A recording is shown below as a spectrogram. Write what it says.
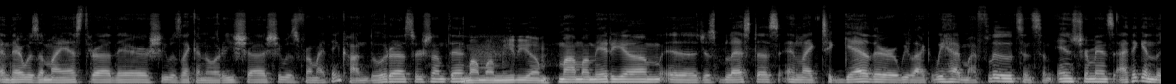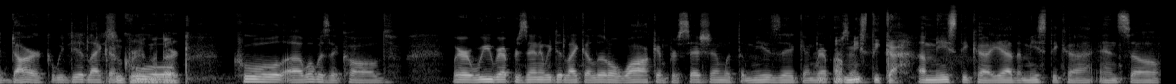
and there was a maestra there. She was like an orisha. She was from I think Honduras or something. Mama Miriam. Mama Miriam uh, just blessed us, and like together we like we had my flutes and some instruments. I think in the dark we did like a Super cool, cool. Uh, what was it called? Where we represented, we did like a little walk and procession with the music and represent. A Mystica. a mystica, yeah, the mystica, and so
